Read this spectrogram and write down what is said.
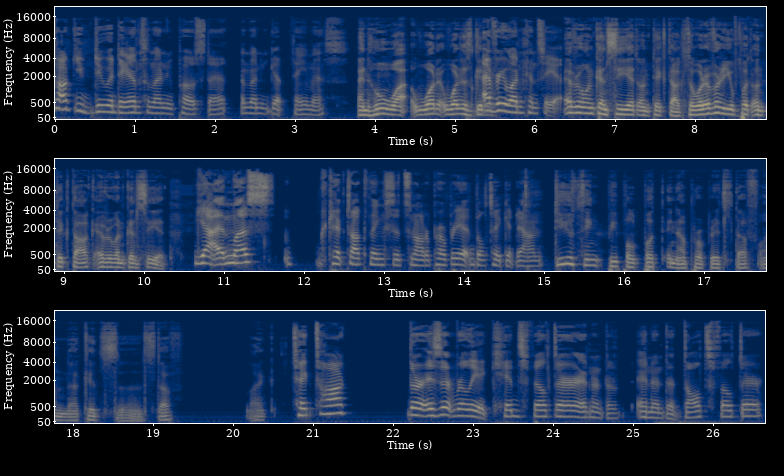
TikTok, you do a dance and then you post it, and then you get famous. and who what what what is getting Everyone can see it. Everyone can see it on TikTok. So whatever you put on TikTok, everyone can see it. Yeah, unless TikTok thinks it's not appropriate, they'll take it down. Do you think people put inappropriate stuff on the kids' uh, stuff? Like, TikTok, there isn't really a kids filter and a, and an adults filter.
